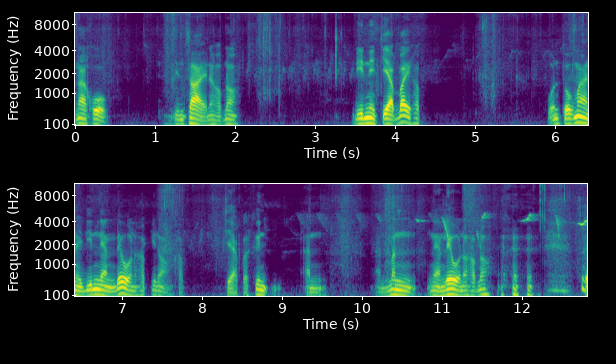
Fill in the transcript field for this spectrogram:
หน้าโคกดินทรายนะครับเนาะดินนี่เจียบไว้ครับฝนตกมาในดินแน่นเร็วนะครับ พี่น้องครับแจบก็ขึ้นอัน อันมันแน่นเร็วนะครับเนาะใส่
